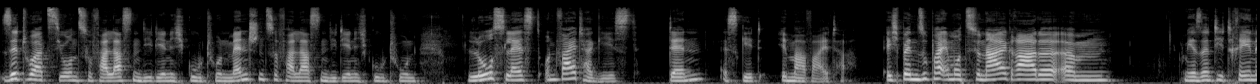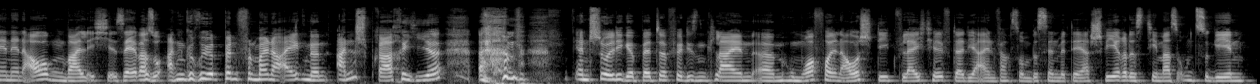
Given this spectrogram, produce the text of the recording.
Situationen zu verlassen, die dir nicht gut tun, Menschen zu verlassen, die dir nicht gut tun, loslässt und weitergehst. Denn es geht immer weiter. Ich bin super emotional gerade. Ähm, mir sind die Tränen in den Augen, weil ich selber so angerührt bin von meiner eigenen Ansprache hier. Ähm, entschuldige bitte für diesen kleinen ähm, humorvollen Ausstieg. Vielleicht hilft er dir einfach so ein bisschen mit der Schwere des Themas umzugehen.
